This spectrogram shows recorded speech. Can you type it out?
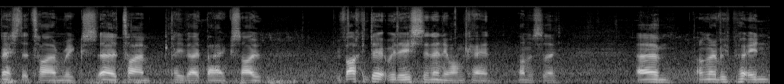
best at tying rigs, uh, tying PVA bags. So if I can do it with this, then anyone can. Honestly. Um, I'm going to be putting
